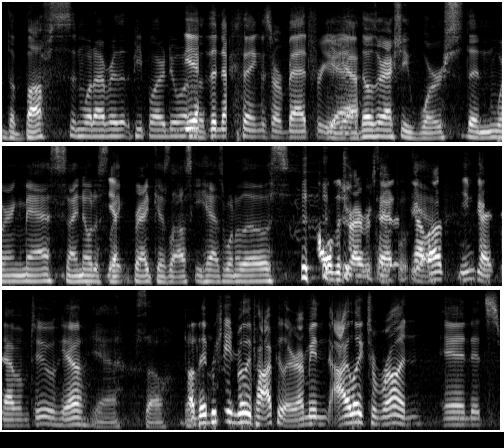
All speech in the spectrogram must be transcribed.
the buffs and whatever that people are doing. Yeah, the neck things are bad for you. yeah, Yeah, those are actually worse than wearing masks. I noticed Yep. like Brad Keselowski has one of those. all the drivers had it. Yeah, yeah. a lot of team guys have them too. Yeah, yeah. So uh, they became really popular. I mean, I like to run, and it's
